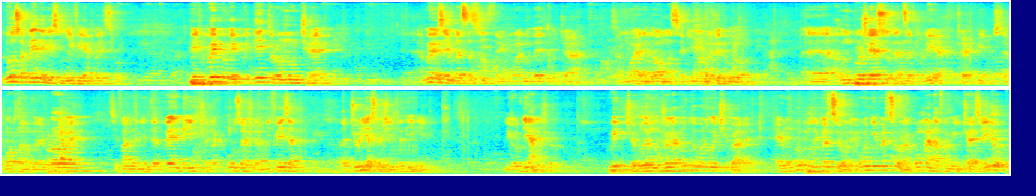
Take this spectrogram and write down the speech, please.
Lo sapete che significa questo? Per quello che qui dentro non c'è, eh, a me sembra sta come hanno detto già Samuele, Thomas e chi mi ha preceduto, eh, ad un processo senza giuria, cioè qui si portano delle prove, si fanno gli interventi, c'è l'accusa, c'è la difesa, la giuria sono i cittadini, ricordiamocelo. Qui ci potremmo giocare tutto quello che ci pare, è un gruppo di persone, ogni persona come una famiglia, cioè se io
